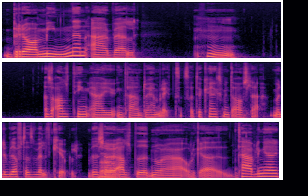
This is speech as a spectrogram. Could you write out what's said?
bra minnen är väl, hmm, Alltså allting är ju internt och hemligt så att jag kan liksom inte avslöja. Men det blir oftast väldigt kul. Vi kör Ja. alltid några olika tävlingar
